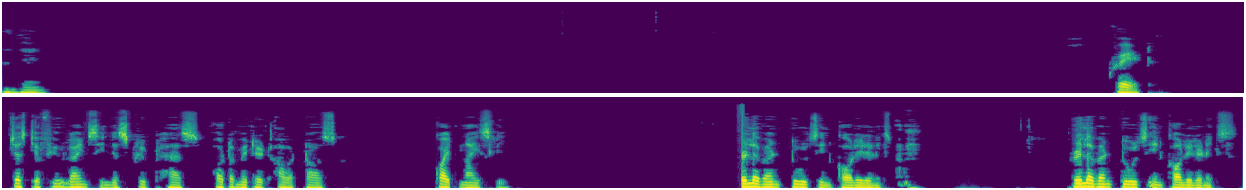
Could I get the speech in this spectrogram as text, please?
and then create just a few lines in the script has automated our task quite nicely. Relevant tools in Kali Linux. relevant tools in Kali Linux.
